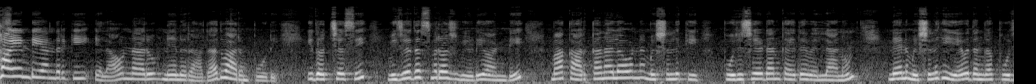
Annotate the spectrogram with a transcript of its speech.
హాయ్ అండి అందరికీ. ఎలా ఉన్నారు? నేను రాధా ద్వారంపూడి. ఇది వచ్చేసి విజయదశమి రోజు వీడియో అండి. మా కార్ఖానాలో ఉన్న మిషన్లకి పూజ చేయడానికి అయితే వెళ్ళాను. నేను మిషన్లకి ఏ విధంగా పూజ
